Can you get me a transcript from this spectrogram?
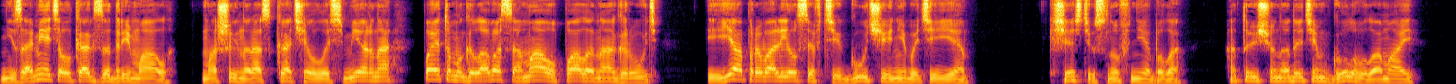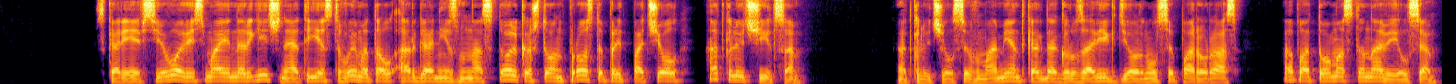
Не заметил, как задремал. Машина раскачивалась мерно, поэтому голова сама упала на грудь, и я провалился в тягучее небытие. К счастью, снов не было, а то еще над этим голову ломай. Скорее всего, весьма энергичный отъезд вымотал организм настолько, что он просто предпочел отключиться. Отключился в момент, когда грузовик дернулся пару раз, а потом остановился.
